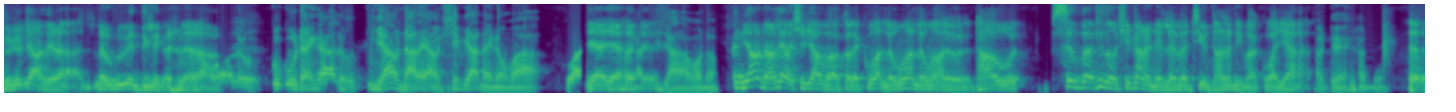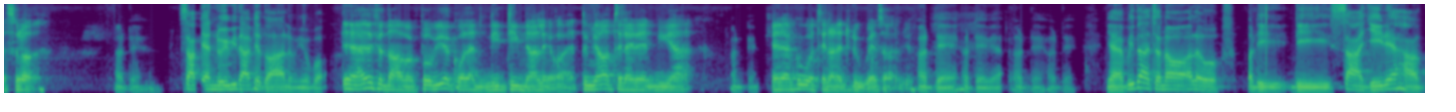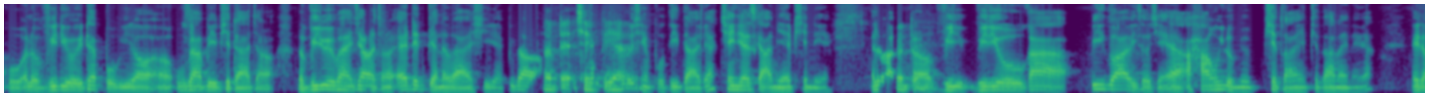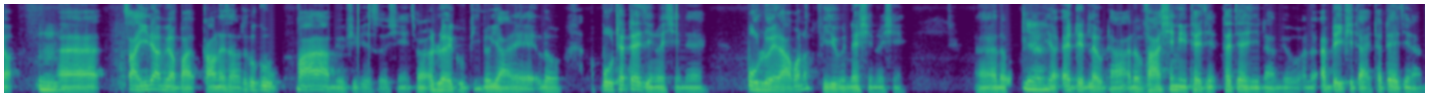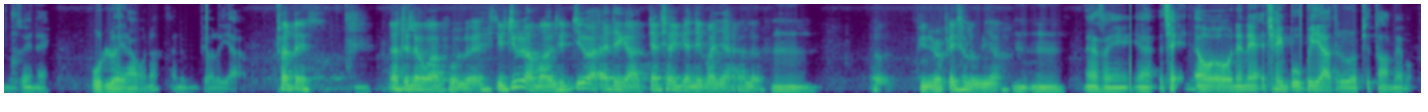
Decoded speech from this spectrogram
လူပြောကြသေးလားလုံဘူးရင်တီးလိုက်ပါလားဟောအဲ့လိုကိုကိုတိုင်ကအဲ့လိုသူများကိုနားလဲအောင်ရှင်းပြနိုင်တော့မှ ကိုကရရဟုတ်တယ်ရတာပေါ့နော်ခင်ဗျားနားလဲအောင်ရှင်းပြပါကလည်းကိုကလုံးဝလုံးဝလို့ဒါကိုစစ်ဘက်ဖြစ်ဆုံးရှင်းပြနိုင်တဲ့ level 2ကိုနားလဲနေမှာကိုကရဟုတ်တယ်ဟုတ်တယ်အဲဆိုတော့ဟုတ်တယ်စာပြန်နှွေးပြီးသားဖြစ်သွားတယ်လို့မျိုးပေါ့အဲအဲ့လိုဖြစ်သွားပါပို့ပြီးတော့ကိုလည်းဒီ team နားလဲဟောသူများကိုတင်လိုက်တဲ့နီးက ဟုတ်တယ်ကျန်တဲ့ကိုကိုတင်လာတဲ့တူတူပဲဆိုတာမျိုးဟုတ်တယ်ဟုတ်တယ်ဗျဟုတ်တယ်ဟုတ်တယ်ရပြီးတော့ကျွန်တော်အဲ့လိုဒီဒီစာရေးတဲ့ဟာကိုအဲ့လိုဗီဒီယိုတွေထက်ပို့ပြီးတော့ဦးစားပေးဖြစ်တာကြတော့ဗီဒီယိုပိုင်းကျတော့ကျွန်တော် edit ပြန်လုပ်ရရှိတယ်ပြီးတော့ဟုတ်တယ်အချိန်ပေးရလို့ရှင်ပိုတည်တာဗျ changes ကအများဖြစ်နေတယ်အဲ့လိုတော့ဗီဒီယိုကပြီးသွားပြီဆိုရင်အဲအဟောင်းကြီးလိုမျိုးဖြစ်သွားရင်ဖြစ်သွားနိုင်တယ်ဗျအဲ့တော့อืมအဲစာရေးတာမျိုးကကောင်းလဲဆိုတော့တခုခုမှားတာမျိုးဖြစ်ဖြစ်ဆိုရှင်ကျွန်တော်အလွယ်ကူပြင်လို့ရတယ်အဲ့လိုအပိုထက်ထက်ခြင်းလို့ရှင်လည်း ပိုလွယ်တာပေါ့နော်ဗီဒီယိုနဲ့ရှင်လို့ရှင်အဲအဲ့လို yeah edit လုပ်တာအဲ့လို version တွေထည့်ထည့်ထည့်နေတာမျိုးအဲ့လို update ဖြစ်တာထည့်ထည့်နေတာမျိုးဆိုရင်လည်းပိုလွယ်တာပေါ့နော်အဲ့လိုပြောလို့ရတာ ဟုတ်တယ်အဲ့ဒီလောက်ပါဖို့လွယ် YouTube တော့မှ YouTube က edit ကပြန်ဖြတ်ပြီးပြန်နေမှရအဲ့လို อืม ဟို video replace လုပ်လို့မရ อืมอืมအဲ့ဆိုရင်အချိန်ဟိုဟိုနည်းနည်းအချိန်ပိုပေးရတယ်လို့ဖြစ်သွားမယ်ပေါ့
